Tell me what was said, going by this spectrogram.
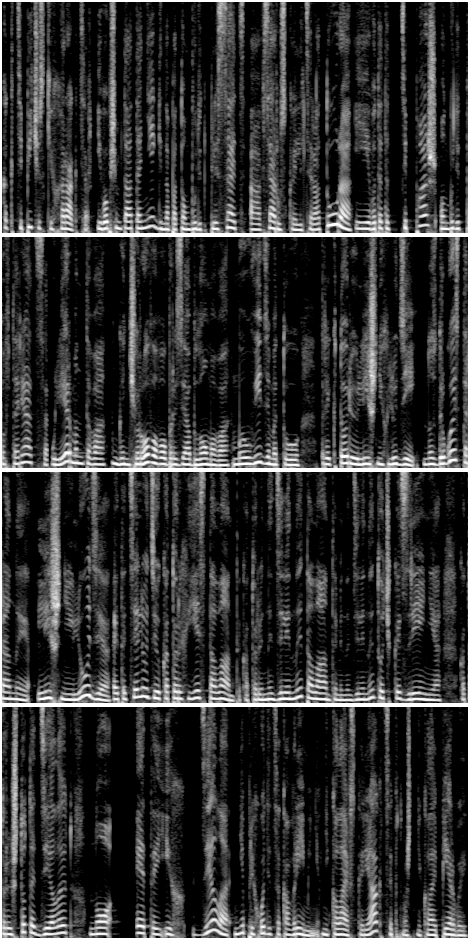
как типический характер. И, в общем-то, от Онегина потом будет плясать а, вся русская литература, и вот этот типаж, он будет повторяться у Лермонтова, Гончарова в образе Обломова. Мы увидим эту траекторию лишних людей. Но, с другой стороны, лишние люди — это те люди, у которых есть таланты, которые наделены талантами, наделены точкой зрения, которые что-то делают, но это их дело не приходится ко времени. Николаевской реакции, потому что Николай I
